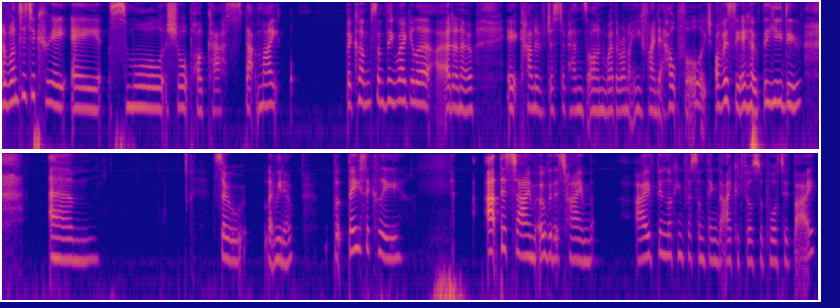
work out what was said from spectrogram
I wanted to create a small, short podcast that might become something regular. I don't know. It kind of just depends on whether or not you find it helpful, which obviously I hope that you do. Um, so let me know. But basically, at this time, over this time, I've been looking for something that I could feel supported by.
